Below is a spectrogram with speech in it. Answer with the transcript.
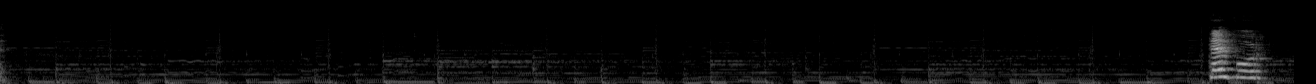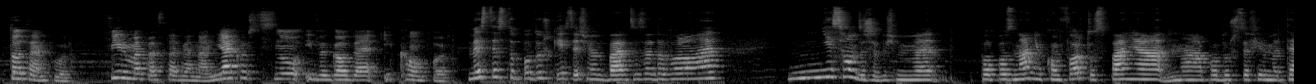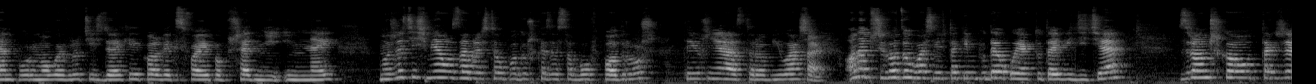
Tempur to tempur. Firma ta stawia na jakość snu i wygodę i komfort. My z testu poduszki jesteśmy bardzo zadowolone. Nie sądzę, żebyśmy po poznaniu komfortu spania na poduszce firmy Tempur mogły wrócić do jakiejkolwiek swojej poprzedniej innej. Możecie śmiało zabrać tą poduszkę ze sobą w podróż. Ty już nieraz to robiłaś. Tak. One przychodzą właśnie w takim pudełku, jak tutaj widzicie, z rączką, także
